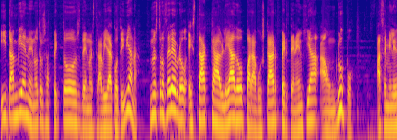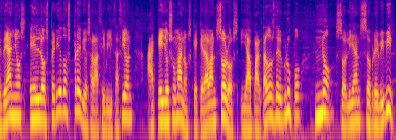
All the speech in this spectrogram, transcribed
y también en otros aspectos de nuestra vida cotidiana. Nuestro cerebro está cableado para buscar pertenencia a un grupo. Hace miles de años, en los periodos previos a la civilización, aquellos humanos que quedaban solos y apartados del grupo no solían sobrevivir,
